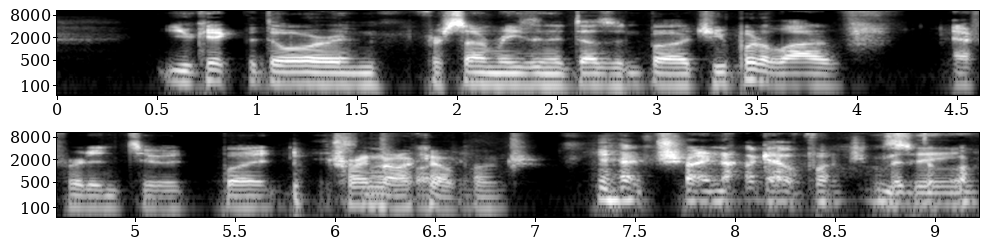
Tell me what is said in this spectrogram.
you kick the door, and for some reason it doesn't budge. You put a lot of effort into it, but it's Try not knockout budging. punch. Yeah, try knockout punching the See. door.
